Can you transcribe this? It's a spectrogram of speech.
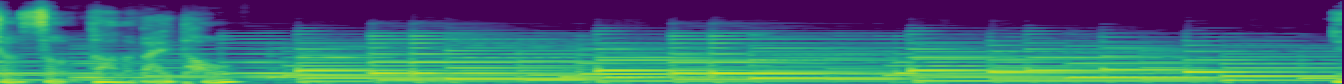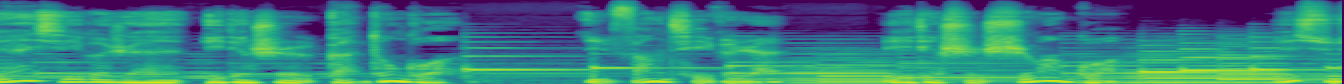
就走到了白头。一个人，一定是感动过；你放弃一个人，一定是失望过。也许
